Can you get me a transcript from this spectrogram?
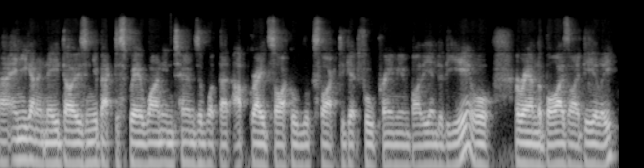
uh, and you're going to need those, and you're back to square one in terms of what that upgrade cycle looks like to get full premium by the end of the year or around the buys, ideally.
